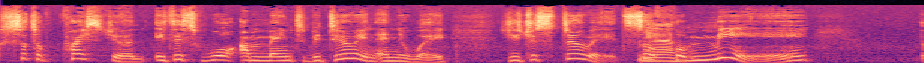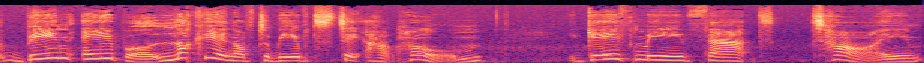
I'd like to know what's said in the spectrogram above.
sort of question, is this what I'm meant to be doing anyway? You just do it. So Yeah. for me, being able, lucky enough to be able to stay at home, gave me that time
